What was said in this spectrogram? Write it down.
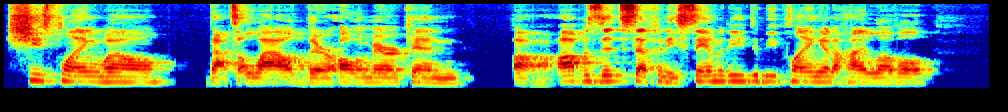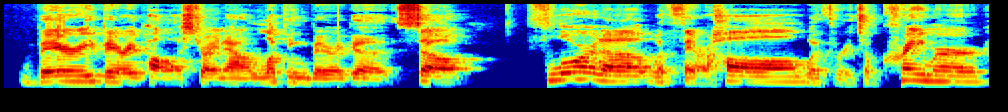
She's playing well. That's allowed their All American uh, opposite Stephanie Samedy to be playing at a high level. Very, very polished right now, looking very good. So Florida with Thayer Hall, with Rachel Kramer,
